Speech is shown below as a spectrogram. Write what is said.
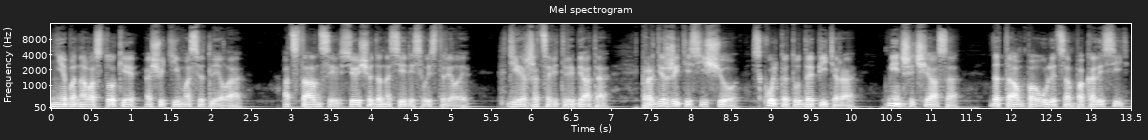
Небо на востоке ощутимо светлело. От станции все еще доносились выстрелы. Держатся ведь ребята. Продержитесь еще. Сколько тут до Питера? Меньше часа. Да там по улицам поколесить.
